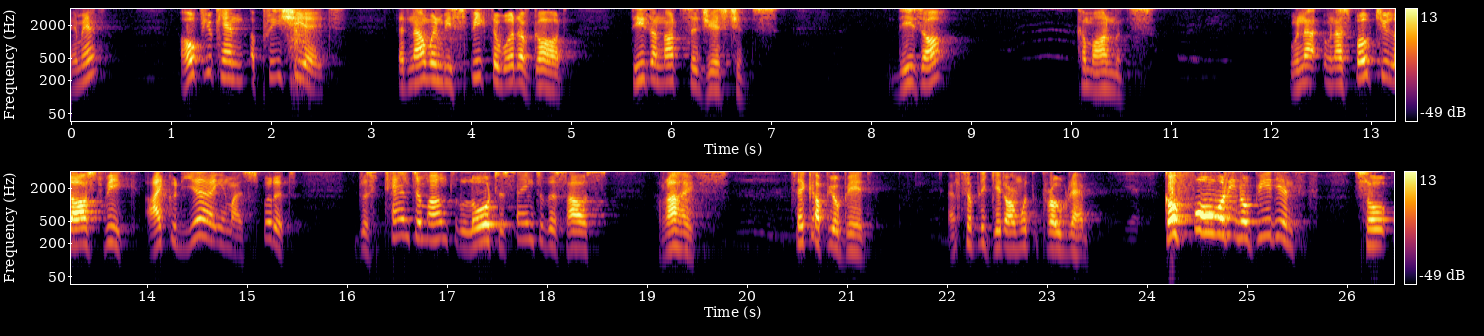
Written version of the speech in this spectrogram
Amen? I hope you can appreciate that now when we speak the word of God, these are not suggestions, these are commandments. When I, when I spoke to you last week, I could hear in my spirit, it was tantamount to the Lord to saying to this house, Rise, take up your bed, and simply get on with the program. Yes. Go forward in obedience. So,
